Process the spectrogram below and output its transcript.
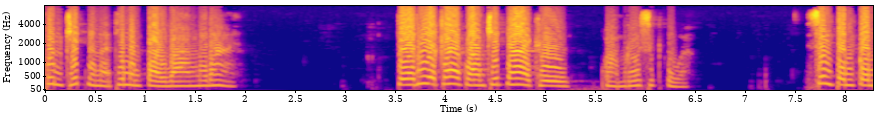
คุ้นคิดนั่นแหะที่มันปล่อยวางไม่ได้ ตัวที่จะฆ่าความคิดได้คือความรู้สึกตัว ซึ่งเป็นนกล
